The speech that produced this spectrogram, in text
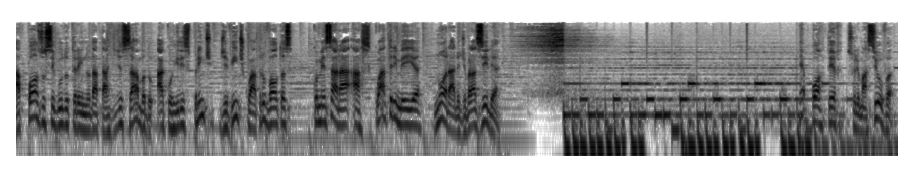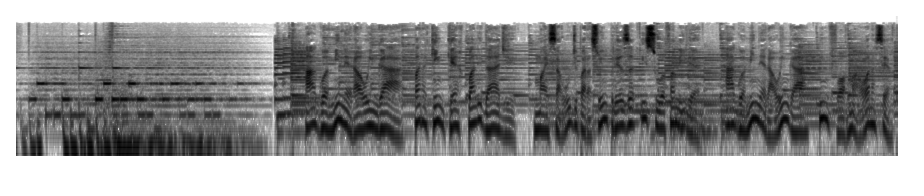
Após o segundo treino da tarde de sábado, a corrida sprint de 24 voltas começará às 4 e meia no horário de Brasília. Repórter Surimar Silva. Água mineral Ingá, para quem quer qualidade. Mais saúde para sua empresa e sua família. Água mineral Ingá, informa a hora certa.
